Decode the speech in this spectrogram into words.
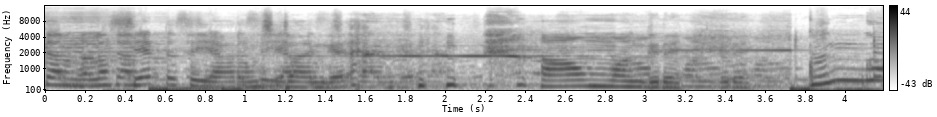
சேனல்லாம் சேட்டை செய்ய ஆரம்பிச்சிட்டாங்க. ஆமாங்கிறேன். குங்கு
